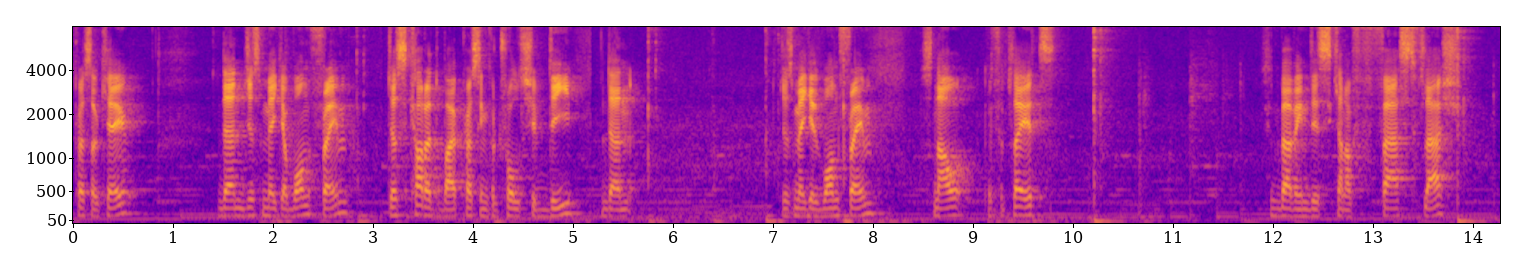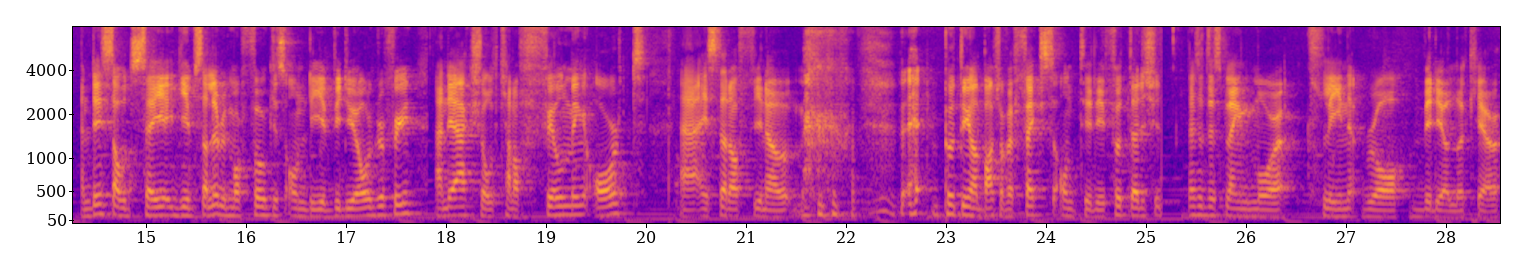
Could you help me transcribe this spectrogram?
press OK. Then just make a one frame, just cut it by pressing Ctrl Shift D. Then just make it one frame, so now, if we play it, it's having this kind of fast flash. And this, I would say, gives a little bit more focus on the videography and the actual kind of filming art. Uh, instead of, you know, putting a bunch of effects onto the footage. This is displaying more clean, raw video look here.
